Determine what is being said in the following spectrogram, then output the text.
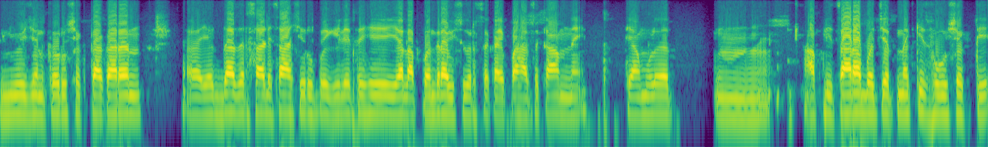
नियोजन करू शकता. कारण अं, एकदा जर साडेसहाशे रुपये गेले तर हे याला पंधरा वीस वर्ष काही पाहायचं काम नाही. त्यामुळं अं, आपली चारा बचत नक्कीच होऊ शकते.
